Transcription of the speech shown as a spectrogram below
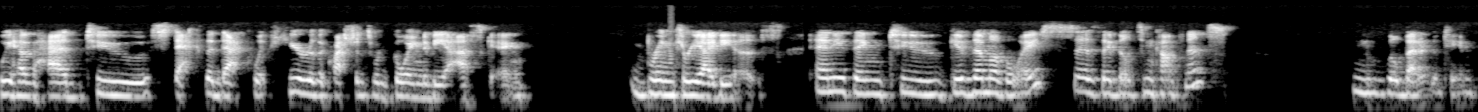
We have had to stack the deck with here are the questions we're going to be asking. Bring three ideas. Anything to give them a voice as they build some confidence will better the team.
